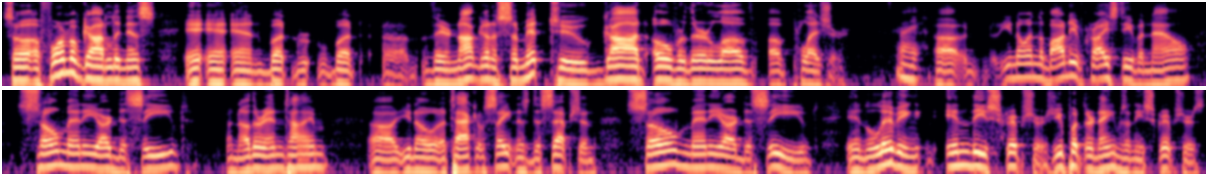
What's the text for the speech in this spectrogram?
So a form of godliness, and, and but but uh, they're not going to submit to God over their love of pleasure. Right. Uh, you know, in the body of Christ, even now, so many are deceived. Another end time, uh, you know, attack of Satan is deception. So many are deceived in living in these scriptures. You put their names in these scriptures,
